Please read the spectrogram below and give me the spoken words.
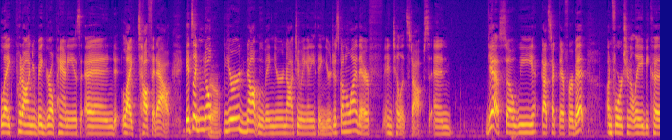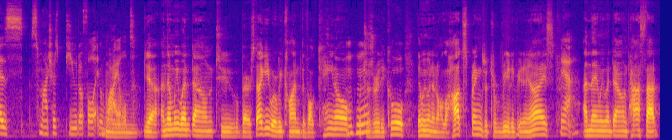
like put on your big girl panties and like tough it out. It's like nope, Yeah. you're not moving, you're not doing anything. You're just going to lie there f- until it stops. And yeah, so we got stuck there for a bit, unfortunately because Sumatra's beautiful and Hmm. wild. Yeah, and then we went down to Berastagi where we climbed the volcano, Mm-hmm. which was really cool. Then we went in all the hot springs, which were really, really nice. Yeah. And then we went down past that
